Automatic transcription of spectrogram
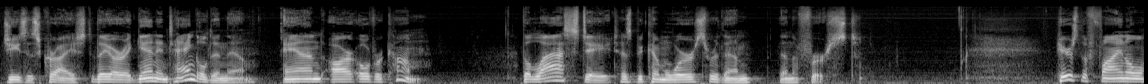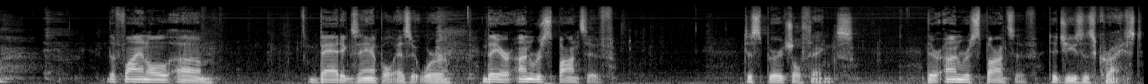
Jesus Christ, they are again entangled in them and are overcome." The last state has become worse for them than the first. Here's the final, the final um, bad example, as it were. They are unresponsive to spiritual things. They're unresponsive to Jesus Christ.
